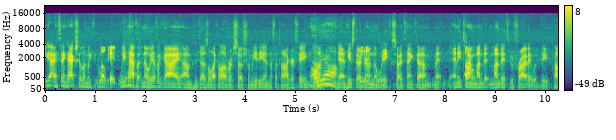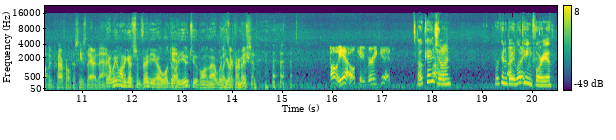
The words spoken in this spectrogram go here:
Yeah, I think actually, let me. We, Okay. We have a, no, we have a guy um, who does like all of our social media and the photography. Oh, um, yeah. Yeah, and he's there during the week, so I think um, anytime Oh. Monday, Monday through Friday would be probably preferable because he's there then. Yeah, we want to get some video. We'll do a YouTube on that with, your, permission. Oh yeah, okay, very good. Okay, right. John. We're going to be All right, thank looking you. for you.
